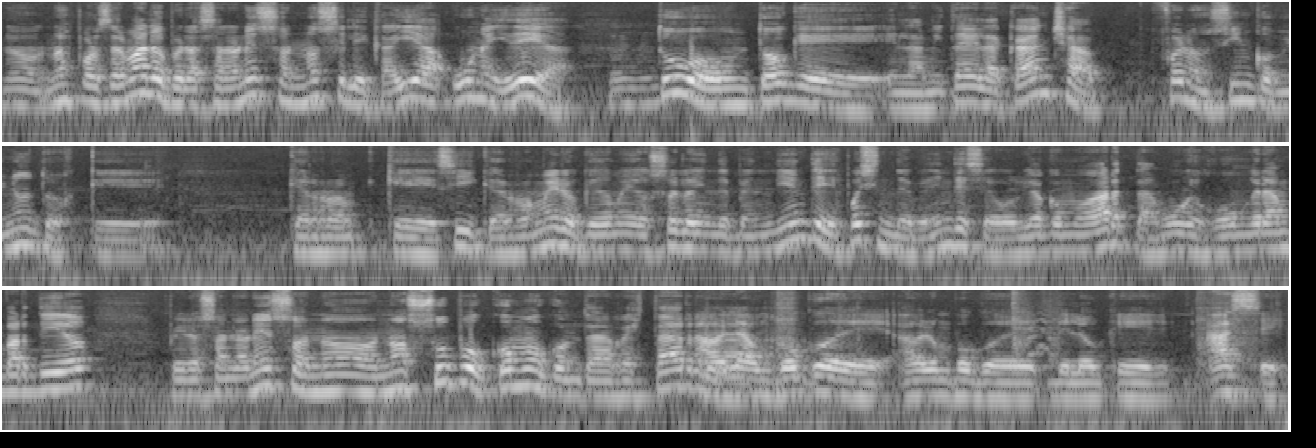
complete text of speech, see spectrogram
no, no es por ser malo, pero a San Lorenzo no se le caía una idea. Tuvo un toque en la mitad de la cancha, fueron cinco minutos que, que, sí, que Romero quedó medio solo de Independiente, y después Independiente se volvió a acomodar, tampoco que jugó un gran partido, pero San Lorenzo no, no supo cómo contrarrestar. Habla la- un poco de, habla un poco de, de lo que hace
